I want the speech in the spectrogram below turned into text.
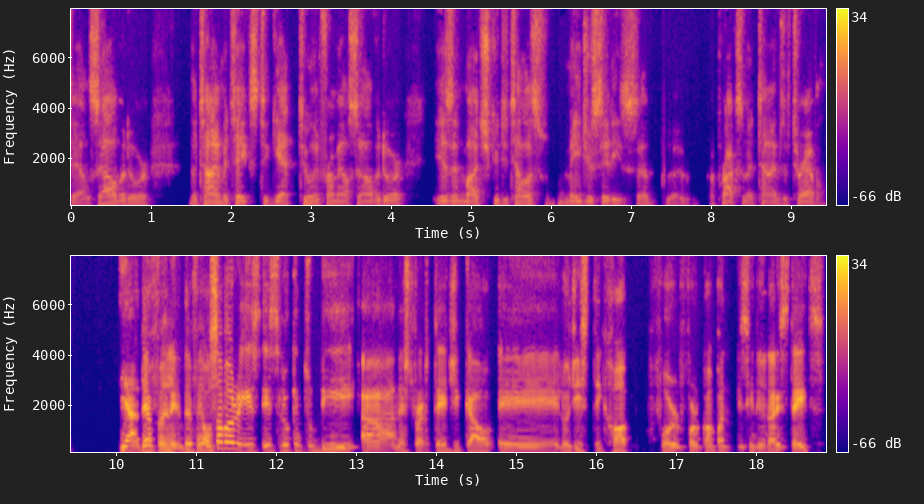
to El Salvador, the time it takes to get to and from El Salvador isn't much. Could you tell us major cities, uh, approximate times of travel? Yeah, definitely, definitely. El Salvador is, is looking to be uh, a strategical uh, logistic hub for, for companies in the United States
